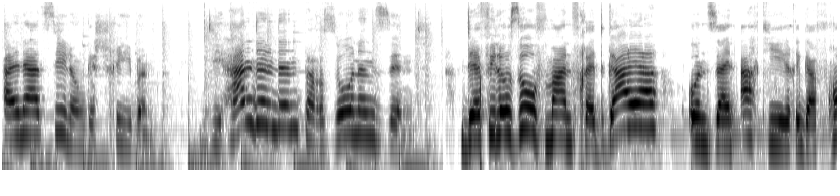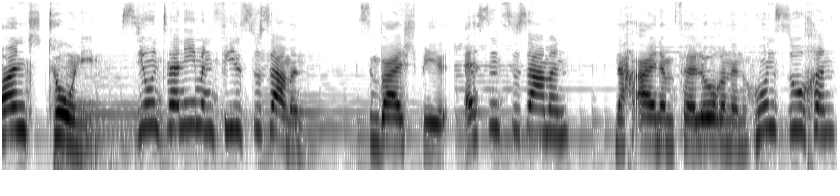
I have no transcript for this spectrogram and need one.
einer Erzählung geschrieben. Die handelnden Personen sind der Philosoph Manfred Geier und sein achtjähriger Freund Toni. Sie unternehmen viel zusammen, zum Beispiel essen zusammen, nach einem verlorenen Hund suchen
